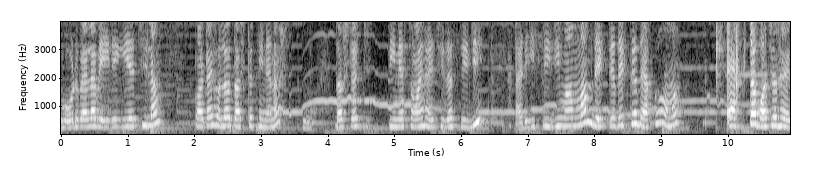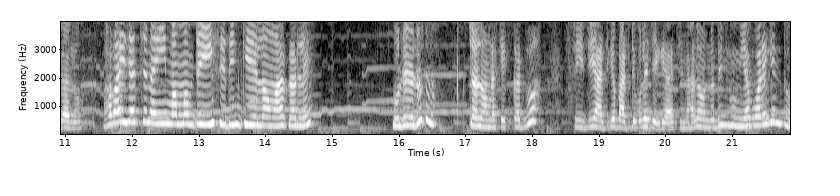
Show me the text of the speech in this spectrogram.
ভোরবেলা বেরিয়ে গিয়েছিলাম। কটায় হলো? দশটা তিনে না? দশটা তিনের সময় হয়েছিল শ্রীজি। আর এই শ্রীজি মাম্মাম দেখতে দেখতে দেখো আমার একটা বছর হয়ে গেল। ভাবাই যাচ্ছে না এই মাম্মামটা এই সেদিন কি এলো আমার কালে। বলে এলো তো। চলো আমরা কেক কাটবো। শ্রীজি আজকে বার্থডে বলে জেগে আছে। নাহলে অন্যদিন ঘুমিয়ে পড়ে কিন্তু।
